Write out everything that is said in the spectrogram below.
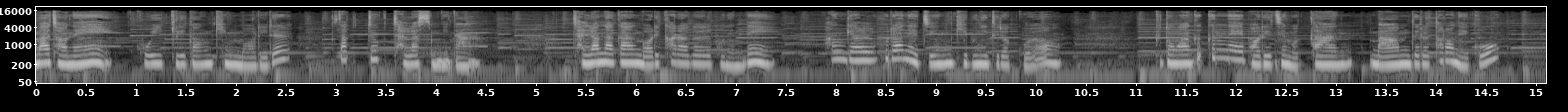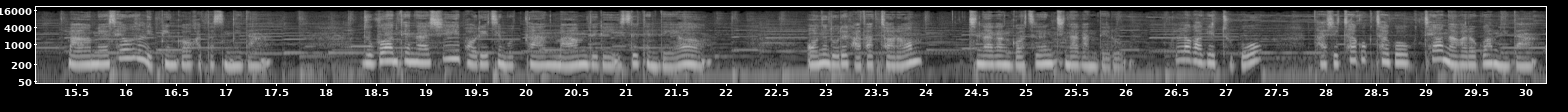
얼마 전에 고이 길던 긴 머리를 싹둑 잘랐습니다. 잘려나간 머리카락을 보는데 한결 후련해진 기분이 들었고요. 그동안 끝끝내 버리지 못한 마음들을 털어내고 마음에 새 옷을 입힌 것 같았습니다. 누구한테나 쉬이 버리지 못한 마음들이 있을 텐데요. 어느 노래 가사처럼 지나간 것은 지나간 대로 흘러가게 두고 다시 차곡차곡 채워나가려고 합니다.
